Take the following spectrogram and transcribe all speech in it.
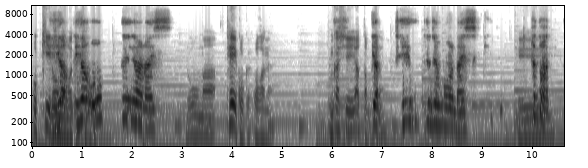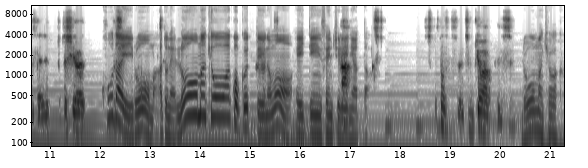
大きいローマのいや、多くではないっす。ローマ帝国？わかんない。昔あったもんいやね。帝国でもないっす。ちょっと待ってくださいね。ちょっと知らない。古代ローマ、あとね、ローマ共和国っていうのも18センチュリーにあった。そうそう、ちょっと今日はです。ローマ共和国。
